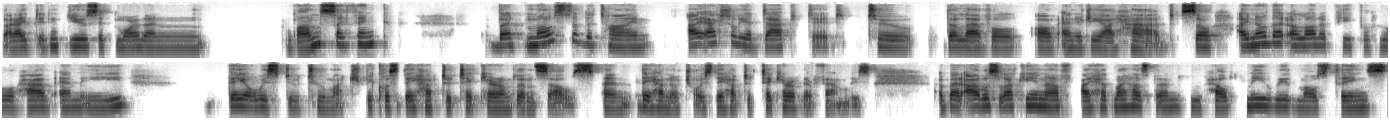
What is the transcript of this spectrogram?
but I didn't use it more than once, I think. But most of the time, I actually adapted to the level of energy I had. So I know that a lot of people who have ME, they always do too much because they have to take care of themselves and they have no choice. They have to take care of their families. But I was lucky enough, I had my husband who helped me with most things,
